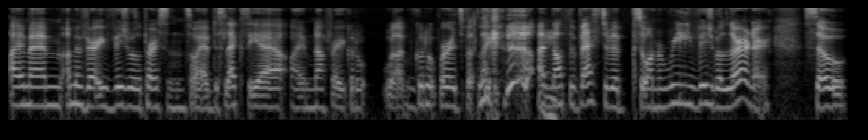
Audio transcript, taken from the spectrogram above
I'm um, I'm a very visual person, so I have dyslexia. I'm not very good at well, I'm good at words, but like I'm not the best of it. So I'm a really visual learner. So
